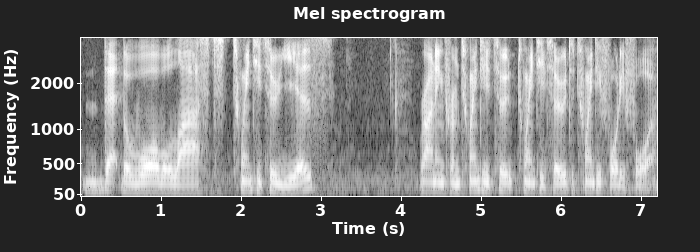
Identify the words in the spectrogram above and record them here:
that the war will last 22 years, running from 2022 to 2044.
